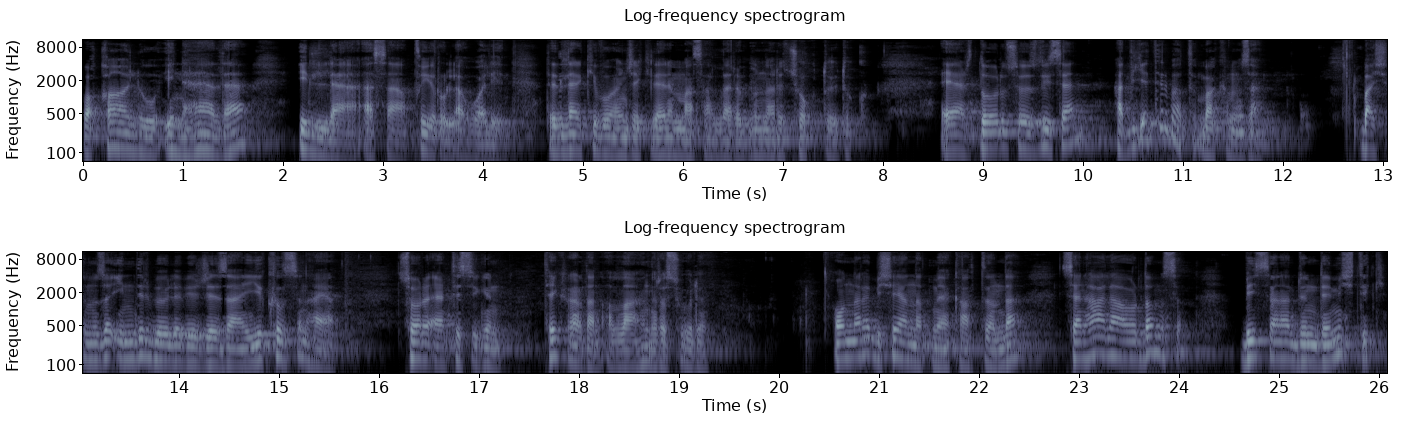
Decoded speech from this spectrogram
وَقَالُوا اِنْ هَذَا illa asatirul evvelin. Dediler ki bu öncekilerin masalları bunları çok duyduk. Eğer doğru sözlüysen hadi getir batın bakımıza. Başımıza indir böyle bir cezayı yıkılsın hayat. Sonra ertesi gün tekrardan Allah'ın Resulü onlara bir şey anlatmaya kalktığında sen hala orada mısın? Biz sana dün demiştik.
